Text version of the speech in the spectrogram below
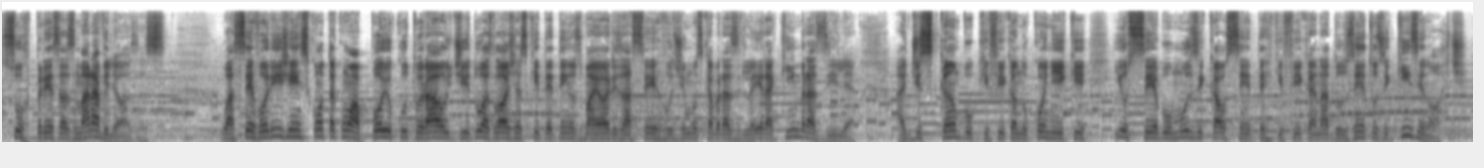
surpresas maravilhosas. O Acervo Origens conta com o apoio cultural de duas lojas que detêm os maiores acervos de música brasileira aqui em Brasília: a Discambo, que fica no Conic, e o Sebo Musical Center, que fica na 215 Norte.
